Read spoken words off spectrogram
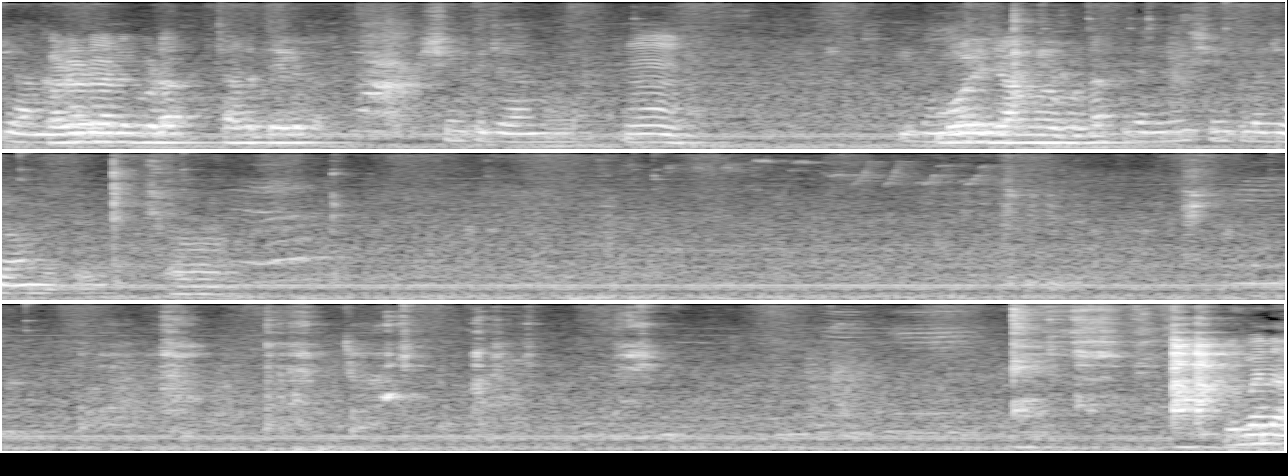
జామ్. కడగడానికి కూడా చాలా తేలిక. షింక్ జామ్. బోరి జామ్ కాకుండా. షింక్లో జామ్ ఏమైనా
